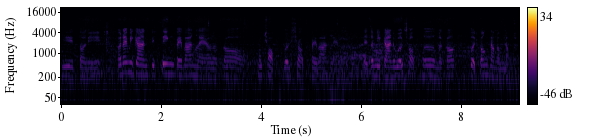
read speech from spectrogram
ที่ตอนนี้ก็ได้มีการฟิตติ้งไปบ้างแล้ว แล้วก็เวิร์กช็อปเวิร์กช็อปไปบ้างแล้ว เดี๋ยวจะมีการเวิร์กช็อปเพิ่ม แล้วก็เปิดกล้องตามลำดับค่ะ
